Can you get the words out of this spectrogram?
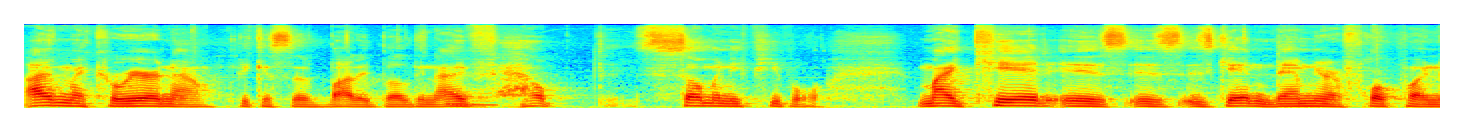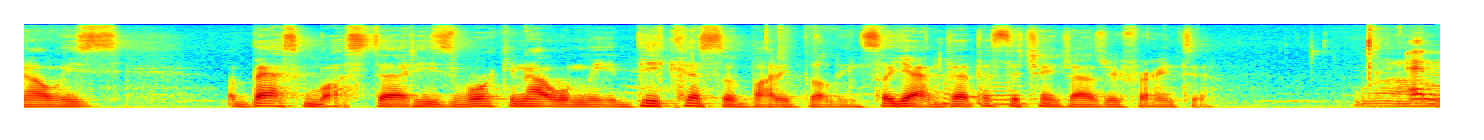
I have my career now because of bodybuilding. I've mm-hmm. helped so many people. My kid is is is getting damn near a 4.0. He's a basketball stud. He's working out with me because of bodybuilding. So yeah, that, that's the mm-hmm. change I was referring to. And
